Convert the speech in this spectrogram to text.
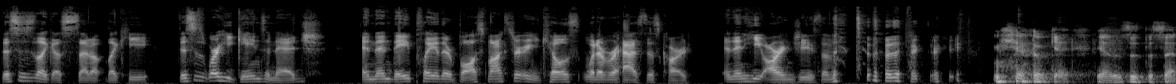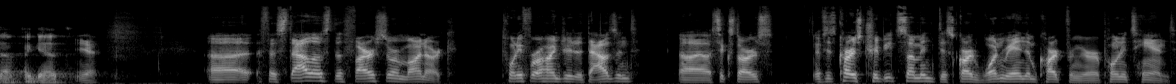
This is like a setup. Like he, this is where he gains an edge, and then they play their boss monster, and he kills whatever has this card, and then he RNGs them to the victory. Yeah. Okay. Yeah. This is the setup, I guess. Yeah. Uh, Thestalos, the Firestorm Monarch, twenty four hundred, a thousand, uh, six stars. If this card is tribute summoned, discard one random card from your opponent's hand.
